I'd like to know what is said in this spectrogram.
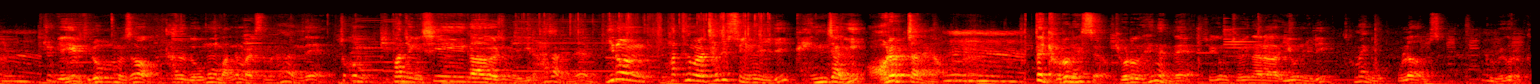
음. 쭉 얘기를 들어보면서 다들 너무 맞는 말씀을 하는데 조금 비판적인 시각을 좀 얘기를 하자면은 이런 파트너를 찾을 수 있는 일이 굉장히 어렵잖아요. 음. 그때 결혼했어요. 결혼했는데 지금 저희 나라 이혼율이 상당히 높- 올라가고 있습니다. 그 왜 그럴까?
